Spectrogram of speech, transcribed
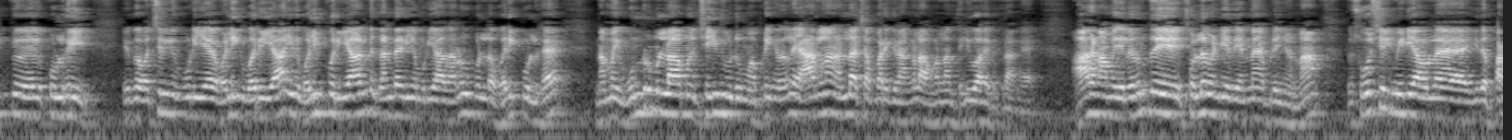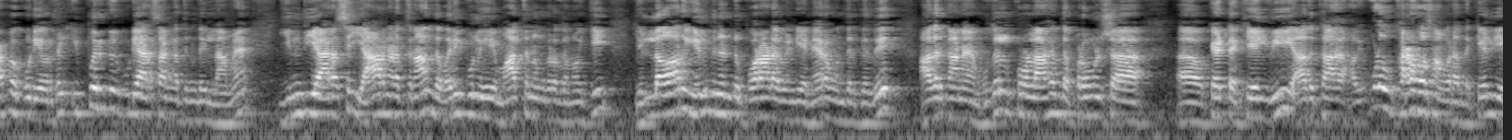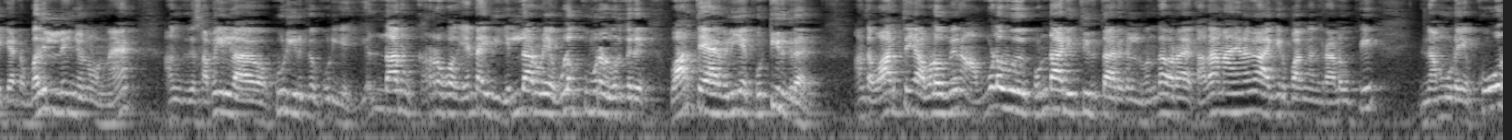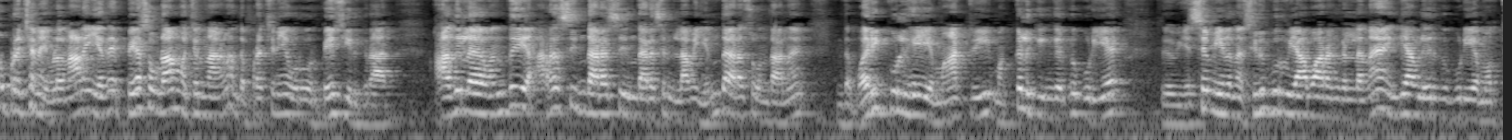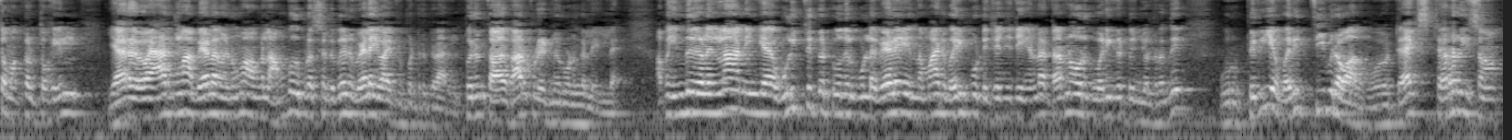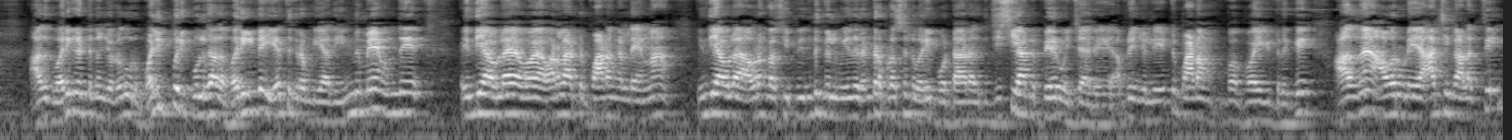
கொள்கை இவங்க வச்சிருக்கக்கூடிய வழி வரியா இது வழிப்பறியான்னு கண்டறிய முடியாத அளவுக்குள்ள வரி கொள்கை நம்மை ஒன்றுமில்லாமல் செய்துவிடும் அப்படிங்கிறதுல யாரெல்லாம் நல்லா சம்பாதிக்கிறாங்களோ அவங்கெல்லாம் தெளிவாக இருக்கிறாங்க. ஆக நாம் இதிலிருந்து சொல்ல வேண்டியது என்ன அப்படின்னு சொன்னால் இந்த சோசியல் மீடியாவில் இதை பரப்பக்கூடியவர்கள் இப்போ இருக்கக்கூடிய அரசாங்கத்துக்கு இல்லாமல் இந்திய அரசை யார் நடத்தினாலும் இந்த வரி கொள்கையை மாற்றணுங்கிறத நோக்கி எல்லாரும் எழுந்து நின்று போராட வேண்டிய நேரம் வந்திருக்குது. அதற்கான முதல் குரலாக இந்த பிரபுல் ஷா கேட்ட கேள்வி அதுக்காக இவ்வளவு கரகோஷம் அவர் அந்த கேள்வியை கேட்ட பதில் இல்லைன்னு சொன்ன உடனே அங்கு சபையில் கூடியிருக்கக்கூடிய எல்லாரும் கரகோசம் ஏண்டா இது எல்லாருடைய உலக்குமுறல் ஒருத்தர் வார்த்தையாக வெளியே கொட்டி இருக்கிறாரு அந்த வார்த்தையை அவ்வளவு பேரும் அவ்வளவு கொண்டாடி தீர்த்தார்கள். வந்து அவரை கதாநாயகனாவே ஆக்கியிருப்பாங்கங்கிற அளவுக்கு நம்முடைய கோர் பிரச்சனை இவ்வளவு நாளையும் எதை பேச விடாம வச்சிருந்தாங்களோ அந்த பிரச்சனையை ஒருவர் பேசியிருக்கிறார். அதுல வந்து அரசு இந்த அரசு இந்த அரசுன்னு இல்லாம எந்த அரசு வந்தாலும் இந்த வரி கொள்கையை மாற்றி மக்களுக்கு இங்க இருக்கக்கூடிய எஸ்எம்இல தான் சிறு குறு வியாபாரங்கள்ல தான் இந்தியாவில் இருக்கக்கூடிய மொத்த மக்கள் தொகையில் யார யாருக்கெல்லாம் வேலை வேணுமோ அவங்க ஐம்பது பர்சன்ட் பேர் வேலை வாய்ப்பு பெற்றிருக்கிறார்கள். பெரும் கார்பரேட் கார்ப்பரேட் நிறுவனங்கள் இல்லை. அப்ப இந்த நீங்க ஒழித்து கட்டுவதற்குள்ள வேலையை இந்த மாதிரி வரி போட்டு செஞ்சிட்டீங்கன்னா டர்ன் ஓவருக்கு வரி கட்டுன்னு சொல்றது ஒரு பெரிய வரி தீவிரவாதம். டேக்ஸ் டெரரிசம் அதுக்கு வரி கட்டுக்குன்னு சொல்றது ஒரு வழிப்பறி கொள்கை. அதை வரிண்டே ஏத்துக்கிற முடியாது. இன்னுமே வந்து இந்தியாவில் வரலாற்று பாடங்கள்ல எல்லாம் இந்தியாவில் அவுரங்கசீப் இந்துக்கள் மீது ரெண்டரை பர்சன்ட் வரி போட்டார். அதுக்கு ஜிசியான்னு பேர் வச்சாரு அப்படின்னு சொல்லிட்டு பாடம் போய்கிட்டு இருக்கு. அதுதான் அவருடைய ஆட்சி காலத்தில்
